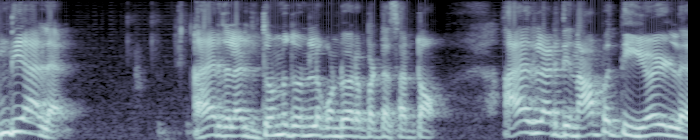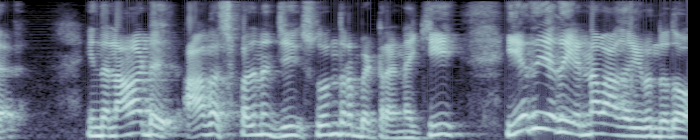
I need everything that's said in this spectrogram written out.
இந்தியாவில் ஆயிரத்தி தொள்ளாயிரத்தி தொண்ணூத்தொன்னில் கொண்டு வரப்பட்ட சட்டம். ஆயிரத்தி தொள்ளாயிரத்தி நாற்பத்தி ஏழில் இந்த நாடு ஆகஸ்ட் பதினஞ்சு சுதந்திரம் பெற்ற அன்னைக்கு எது எது என்னவாக இருந்ததோ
